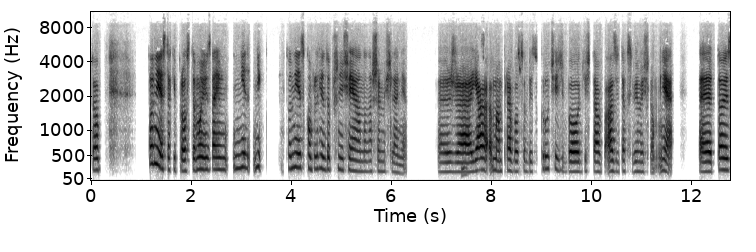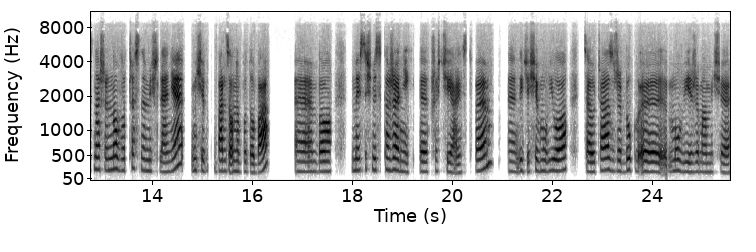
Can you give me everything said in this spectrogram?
to to nie jest takie proste. Moim zdaniem nie, nie, to nie jest kompletnie do przeniesienia na nasze myślenie, e, że ja mam prawo sobie skrócić, bo gdzieś tam w Azji tak sobie myślą. Nie. To jest nasze nowoczesne myślenie. Mi się bardzo ono podoba, bo my jesteśmy skażeni chrześcijaństwem, gdzie się mówiło cały czas, że Bóg mówi, że mamy się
